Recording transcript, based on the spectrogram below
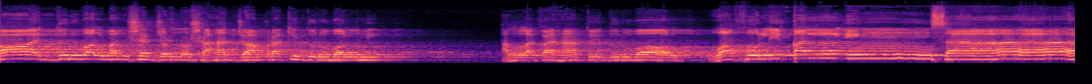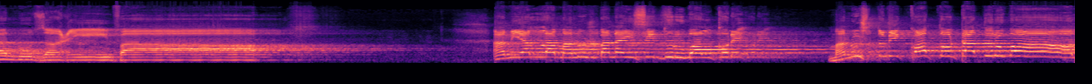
কয় দুর্বল মানুষের জন্য সাহায্য? আমরা কি দুর্বল নি? আল্লাহ কয় হ্যাঁ তুই দুর্বল। ওয়াখুলিকাল ইনসানু আমি আল্লাহ মানুষ বানাইছি দুর্বল করে। মানুষ তুমি কতটা দুর্বল?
